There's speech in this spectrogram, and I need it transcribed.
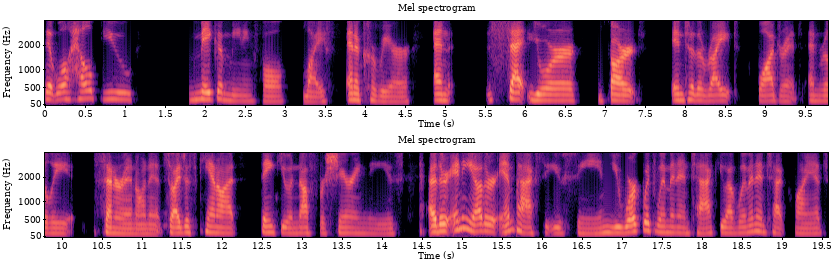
that will help you make a meaningful life and a career and set your dart into the right quadrant and really center in on it. So I just cannot thank you enough for sharing these. Are there any other impacts that you've seen? You work with women in tech, you have women in tech clients.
